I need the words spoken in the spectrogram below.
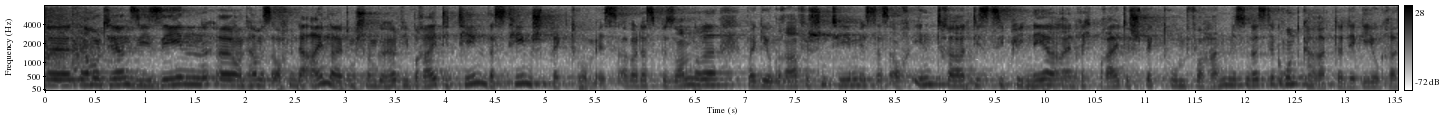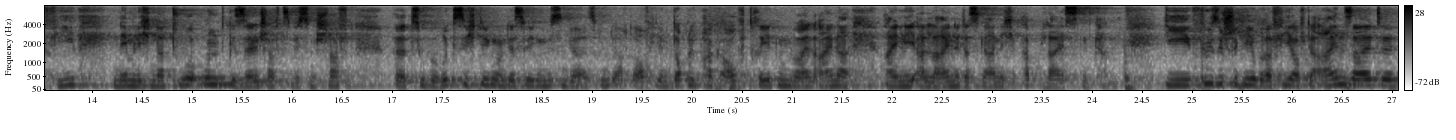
Meine Damen und Herren, Sie sehen äh, und haben es auch in der Einleitung schon gehört, wie breit die Themen, das Themenspektrum ist. Aber das Besondere bei geografischen Themen ist, dass auch intradisziplinär ein recht breites Spektrum vorhanden ist. Und das ist der Grundcharakter der Geografie, nämlich Natur- und Gesellschaftswissenschaft äh, zu berücksichtigen. Und deswegen müssen wir als Gutachter auch hier im Doppelpack auftreten, weil einer eine alleine das gar nicht ableisten kann die physische Geografie auf der einen Seite,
